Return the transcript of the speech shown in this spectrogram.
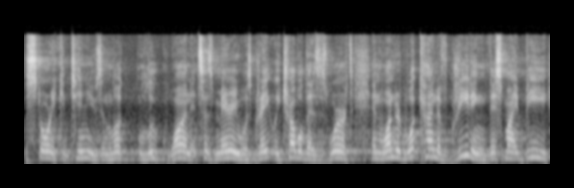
The story continues in Luke, Luke 1. It says, Mary was greatly troubled at his words and wondered what kind of greeting this might be.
